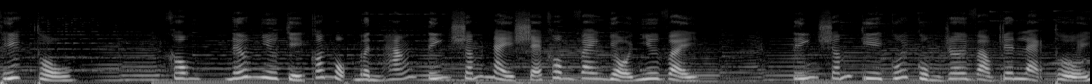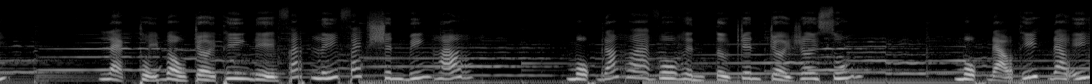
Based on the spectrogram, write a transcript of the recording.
Thiết thụ. Không, nếu như chỉ có một mình hắn tiếng sấm này sẽ không vang dội như vậy. Tiếng sấm kia cuối cùng rơi vào trên lạc thủy. Lạc thủy bầu trời thiên địa pháp lý phát sinh biến hóa. Một đá hoa vô hình từ trên trời rơi xuống. Một đạo thiết đao ý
